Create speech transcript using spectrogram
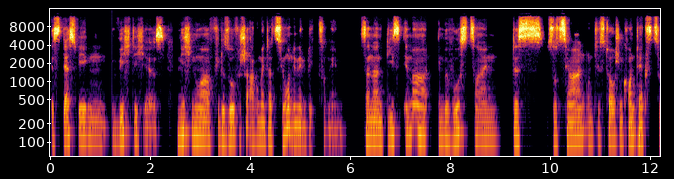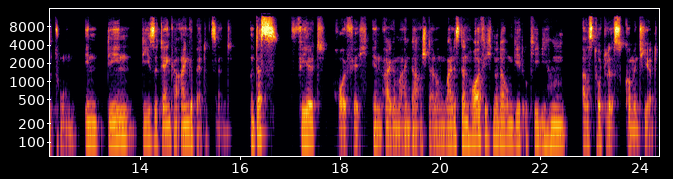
es deswegen wichtig ist, nicht nur philosophische Argumentation in den Blick zu nehmen, sondern dies immer im Bewusstsein des sozialen und historischen Kontexts zu tun, in den diese Denker eingebettet sind. Und das fehlt häufig in allgemeinen Darstellungen, weil es dann häufig nur darum geht, okay, die haben Aristoteles kommentiert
